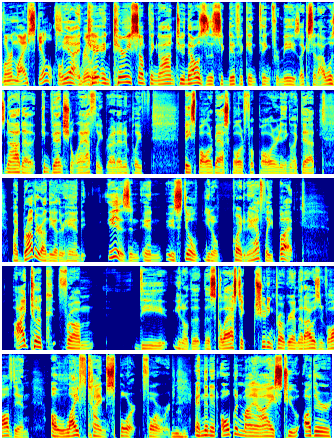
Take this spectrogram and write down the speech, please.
learn life skills. Oh yeah, and really. and carry something on too. And that was the significant thing for me. Is like I said, I was not a conventional athlete, right? I didn't play baseball or basketball or football or anything like that. My brother, on the other hand, is and and is still you know quite an athlete. But I took from the you know the the scholastic shooting program that I was involved in a lifetime sport forward, mm-hmm. and then it opened my eyes to other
